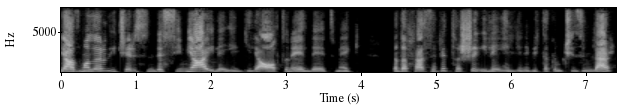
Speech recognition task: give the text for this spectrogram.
Yazmaların içerisinde simya ile ilgili altın elde etmek ya da felsefe taşı ile ilgili bir takım çizimler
